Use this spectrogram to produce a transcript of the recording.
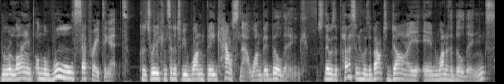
you're reliant on the wall separating it. Because it's really considered to be one big house now, one big building. So there was a person who was about to die in one of the buildings,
